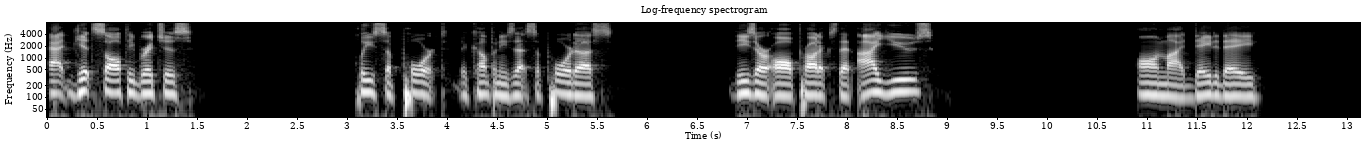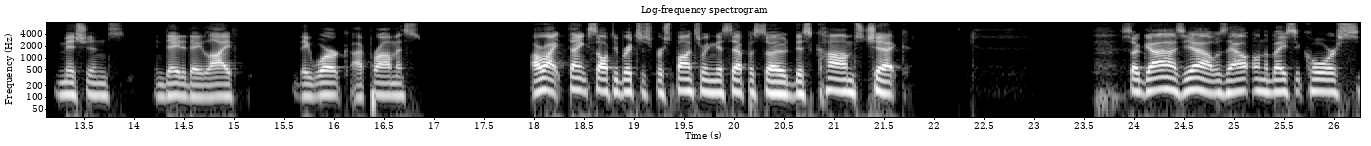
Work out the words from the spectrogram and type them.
at getsaltybritches. Please support the companies that support us. These are all products that I use on my day-to-day missions in day-to-day life they work, I promise. All right. Thanks, Salty Britches, for sponsoring this episode, this comms check. So, guys, yeah, I was out on the basic course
